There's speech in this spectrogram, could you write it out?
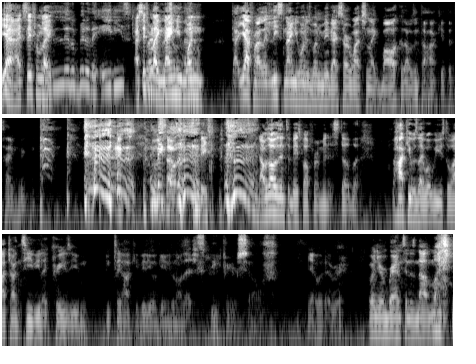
Yeah, I'd say from like a little bit of the '80s. I say from right like up until ninety one. Uh, yeah, from at least ninety one is when maybe I started watching like ball because I was into hockey at the time. And baseball. And baseball. I was always into baseball for a minute still, but hockey was like what we used to watch on TV like crazy and, and play hockey video games and all that shit. Speak for yourself. Yeah, whatever. When you're in Brampton, is not much.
